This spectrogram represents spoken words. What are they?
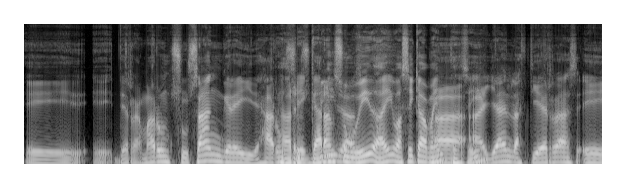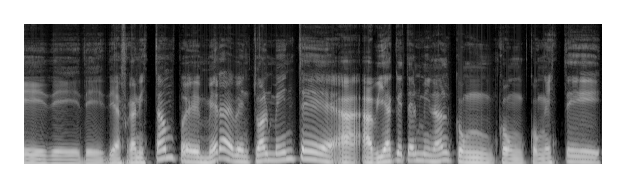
eh, eh, derramaron su sangre y dejaron Arriesgaron su vida ahí, básicamente. Allá en las tierras de, Afganistán, pues mira, eventualmente había que terminar con, este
